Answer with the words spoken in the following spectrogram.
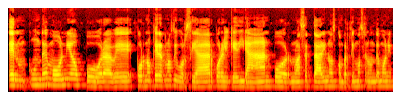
en un demonio por haber, por no querernos divorciar, por el que dirán, por no aceptar y nos convertimos en un demonio,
